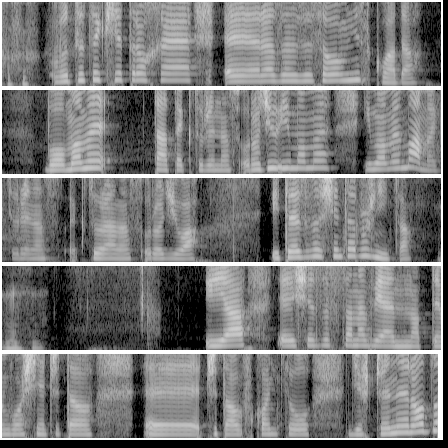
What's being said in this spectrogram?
Bo to tak się trochę e, razem ze sobą nie składa. Bo mamy tatę, który nas urodził i mamy, i mamy mamę, który nas, która nas urodziła. I to jest właśnie ta różnica. I ja y, się zastanawiałem nad tym właśnie, czy to, y, czy to w końcu dziewczyny rodzą,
